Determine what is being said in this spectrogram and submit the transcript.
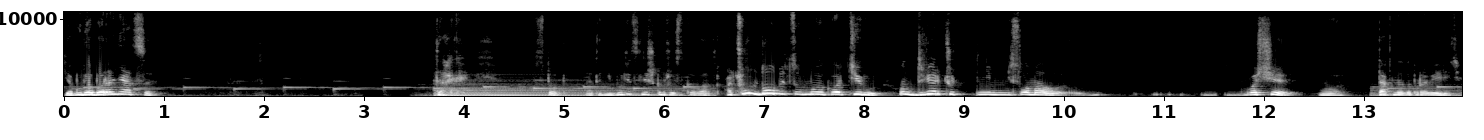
Я буду обороняться. Так, стоп, это не будет слишком жестковато. А чё он долбится в мою квартиру? Он дверь чуть не, не сломал. Вообще. О, так надо проверить.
